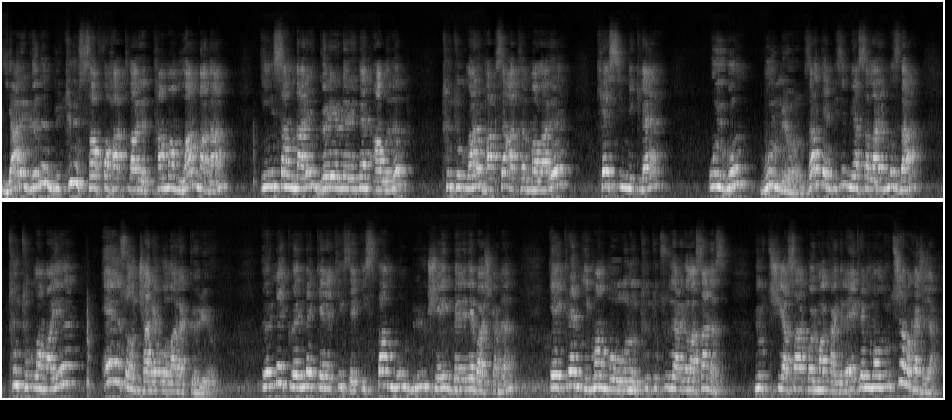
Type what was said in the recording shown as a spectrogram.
Yargının bütün safhatları tamamlanmadan insanların görevlerinden alınıp tutuklanıp hapse atılmaları kesinlikle uygun bulmuyorum. Zaten bizim yasalarımız da tutuklamayı en son çare olarak görüyor. Örnek vermek gerekirse İstanbul Büyükşehir Belediye Başkanı Ekrem İmamoğlu'nu tutuksuz yargılasanız yurt dışı yasağı koyma kaydıyla Ekrem İmamoğlu yurt dışına mı kaçacak?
